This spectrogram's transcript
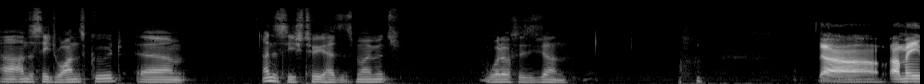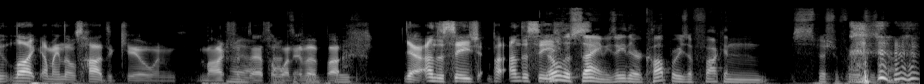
uh, Under Siege One's good. Um, Under Siege Two has its moments. What else has he done? Uh, I mean, like, I mean, that was hard to kill and marked for Oh, death or whatever. But yeah, Under Siege. But Under Siege. they're all the same. He's either a cop or he's a fucking special forces. guy.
